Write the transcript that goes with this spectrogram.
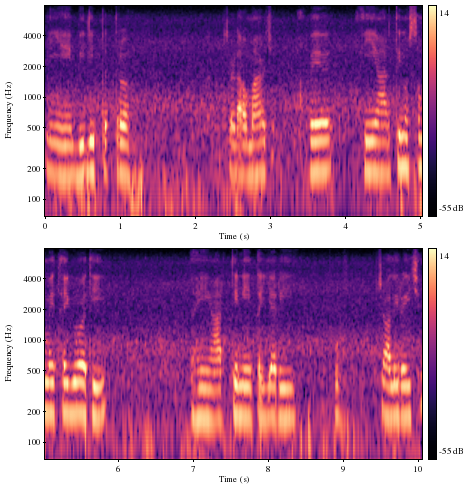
અહીં બીલીપત્ર ચડાવવામાં આવે છે. હવે અહીં આરતીનો સમય થઈ ગયો હતી અહીં આરતીની તૈયારી ખૂબ ચાલી રહી છે.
